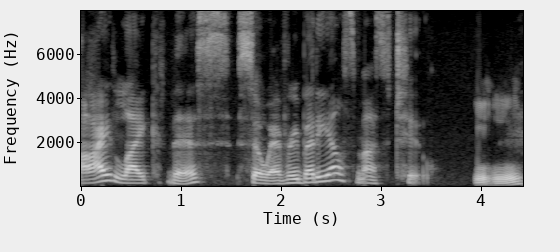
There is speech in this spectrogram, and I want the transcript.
I like this, so everybody else must too. Mm-hmm.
